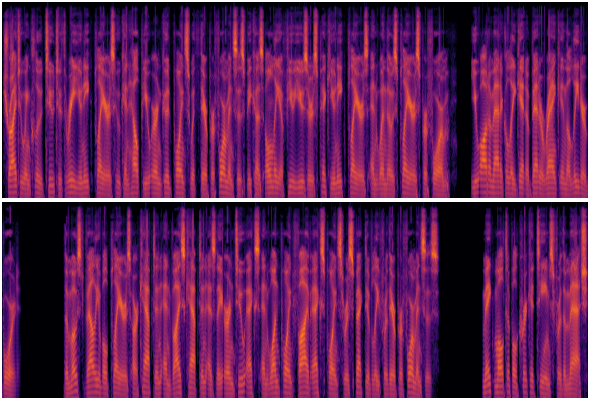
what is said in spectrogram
Try to include 2 to 3 unique players who can help you earn good points with their performances because only a few users pick unique players and when those players perform, you automatically get a better rank in the leaderboard. The most valuable players are captain and vice captain as they earn 2x and 1.5x points respectively for their performances. Make multiple cricket teams for the match,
